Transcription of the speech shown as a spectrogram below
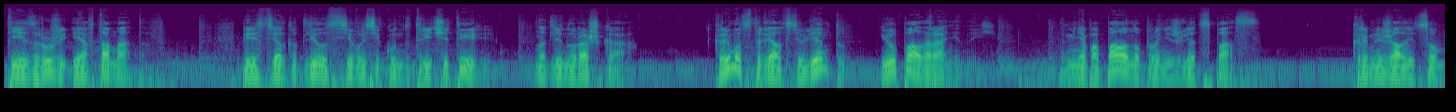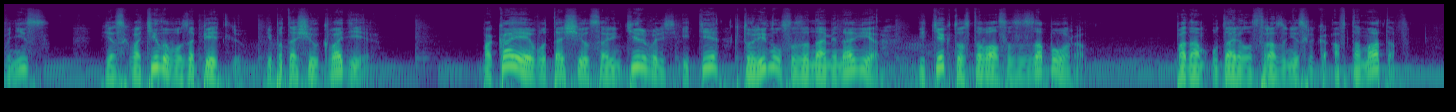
те из ружей и автоматов. Перестрелка длилась всего секунды 3-4 на длину рожка. Крым отстрелял всю ленту и упал раненый. В меня попало, но бронежилет спас. Крым лежал лицом вниз. Я схватил его за петлю и потащил к воде. Пока я его тащил, сориентировались и те, кто ринулся за нами наверх, и те, кто оставался за забором. По нам ударило сразу несколько автоматов.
